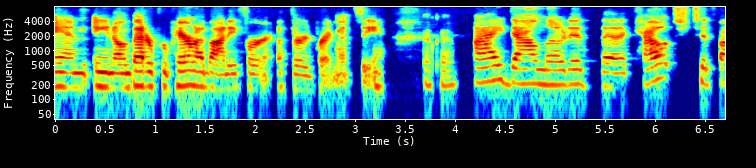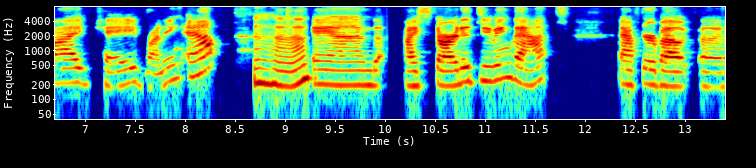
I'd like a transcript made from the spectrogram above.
and, you know, better prepare my body for a third pregnancy. Okay. I downloaded the Couch to 5K running app mm-hmm. and I started doing that after about uh,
